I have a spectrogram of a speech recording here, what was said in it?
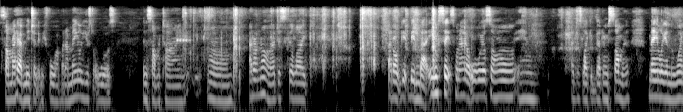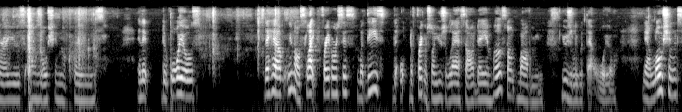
summer I have mentioned it before but I mainly use the oils in the summertime. Um, I don't know I just feel like I don't get bitten by insects when I have oils on and I just like it better in summer. Mainly in the winter I use um, lotion or creams. And it the oils they have, you know, slight fragrances, but these, the, the fragrance don't usually last all day, and bugs don't bother me usually with that oil. Now, lotions,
